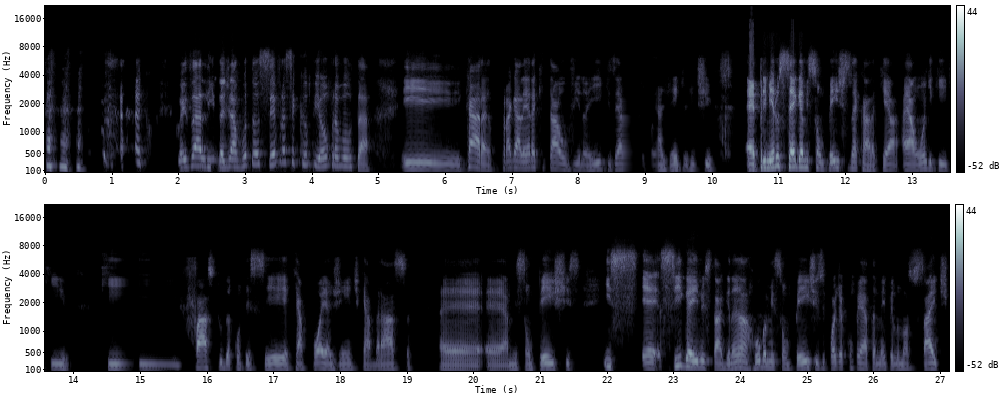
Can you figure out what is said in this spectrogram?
Coisa linda. Já vou torcer para ser campeão para voltar. E, cara, para a galera que tá ouvindo aí, quiser acompanhar a gente, a gente é, primeiro segue a Missão Peixes, né, cara, que é a, é a ONG que, que, que faz tudo acontecer, que apoia a gente, que abraça é, é, a Missão Peixes. E é, siga aí no Instagram, arroba Missão Peixes, e pode acompanhar também pelo nosso site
